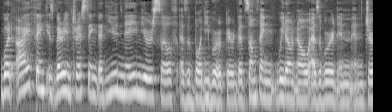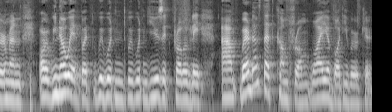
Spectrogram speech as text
What I think is very interesting that you name yourself as a body worker. That's something we don't know as a word in, in German, or we know it, but we wouldn't we wouldn't use it probably. Um, where does that come from? Why a body worker?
